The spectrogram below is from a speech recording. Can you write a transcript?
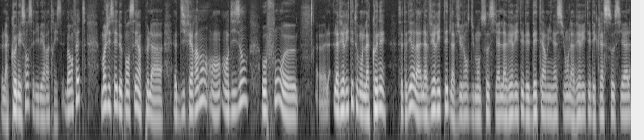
la connaissance est libératrice. Ben, en fait moi j'essaye de penser un peu la, différemment en, en disant au fond la vérité tout le monde la connaît c'est-à-dire la, la, vérité de la violence du monde social, la vérité des déterminations, la vérité des classes sociales,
